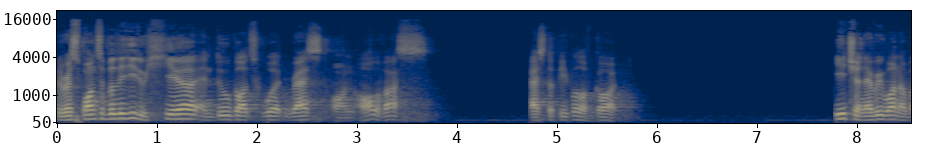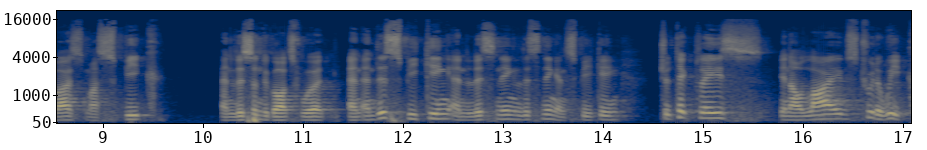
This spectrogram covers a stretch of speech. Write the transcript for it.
The responsibility to hear and do God's word rests on all of us as the people of God. Each and every one of us must speak and listen to God's word. And, and this speaking and listening, listening and speaking should take place in our lives through the week.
